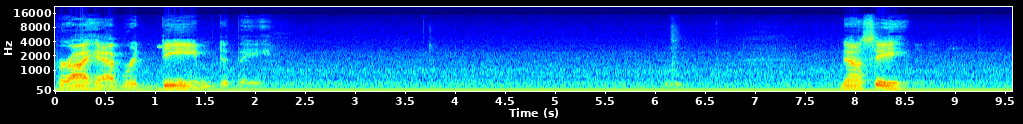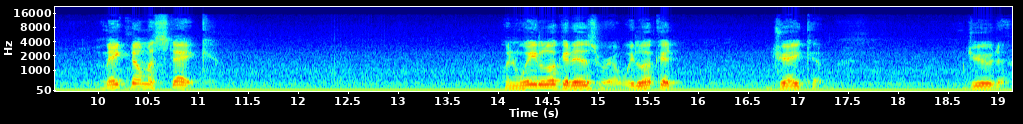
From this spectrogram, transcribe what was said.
for I have redeemed thee. Now, see, make no mistake. When we look at Israel, we look at Jacob, Judah.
